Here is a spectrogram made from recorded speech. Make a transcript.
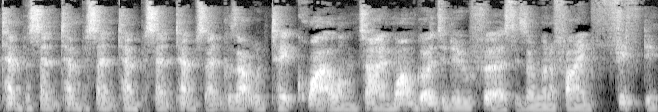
10%, 10%, 10%, 10% because that would take quite a long time. What I'm going to do first is I'm going to find 50%.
